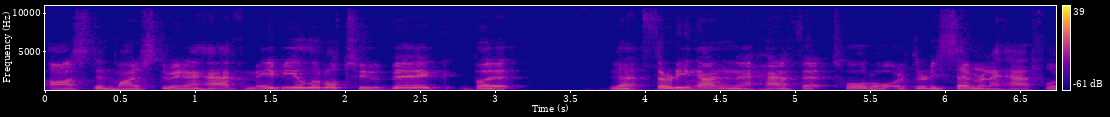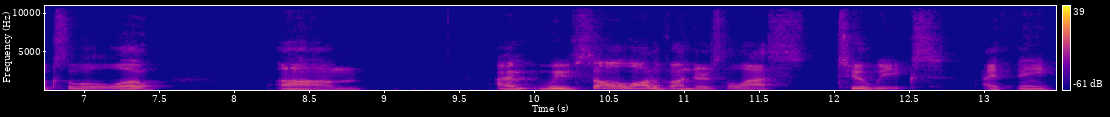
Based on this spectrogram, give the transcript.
Austin minus three and a half, maybe a little too big, but that 39 and a half that total or 37 and a half looks a little low. Um i'm we've saw a lot of unders the last two weeks. I think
